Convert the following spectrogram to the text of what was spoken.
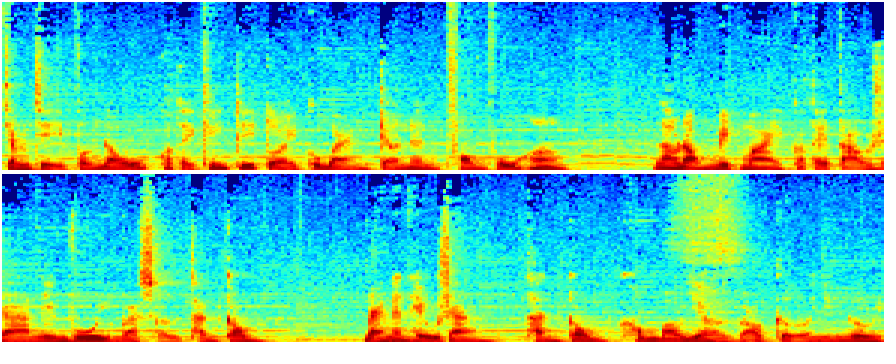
Chăm chỉ phấn đấu có thể khiến trí tuệ của bạn trở nên phong phú hơn. Lao động miệt mài có thể tạo ra niềm vui và sự thành công. Bạn nên hiểu rằng thành công không bao giờ gõ cửa những người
